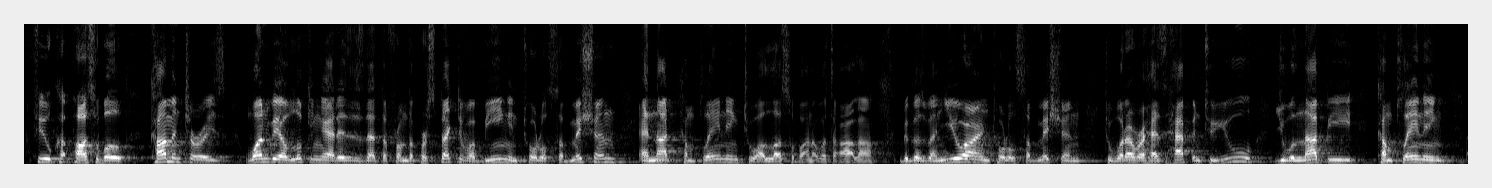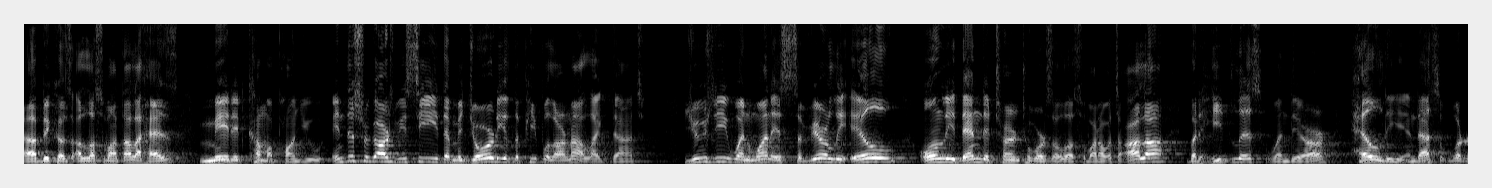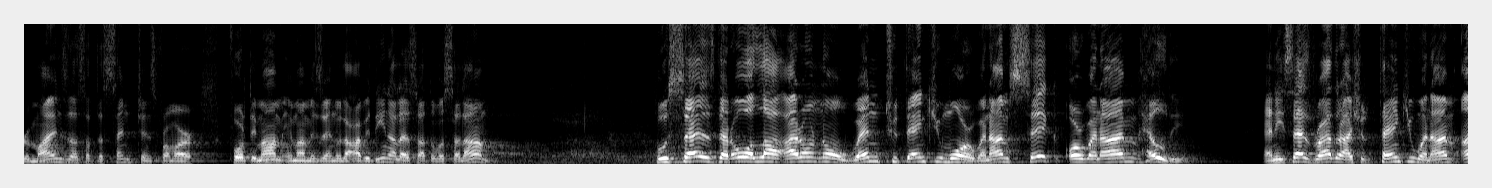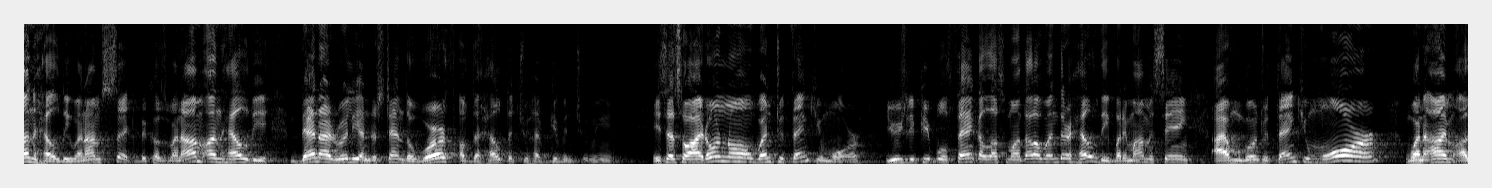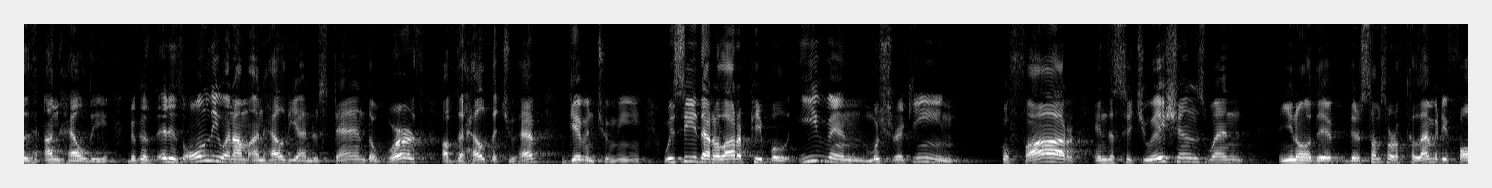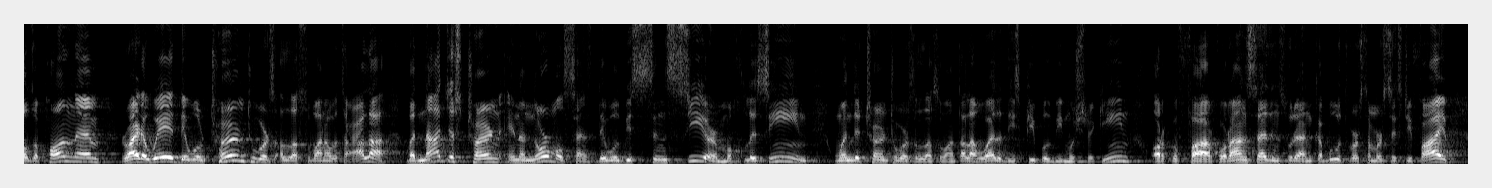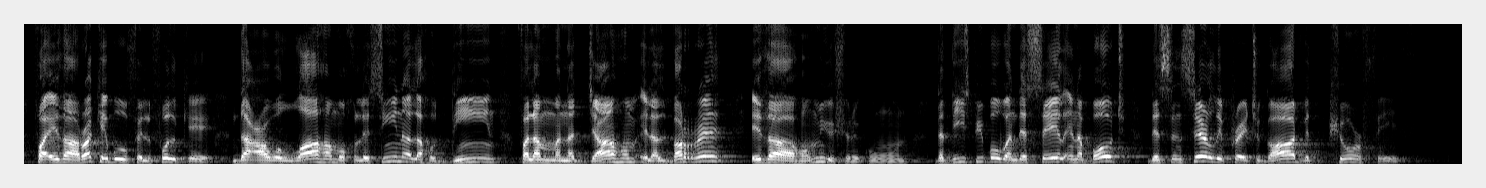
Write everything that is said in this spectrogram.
few possible commentaries. One way of looking at it is that the, from the perspective of being in total submission and not complaining to Allah subhanahu wa ta'ala. Because when you are in total submission to whatever has happened to you, you will not be complaining uh, because Allah subhanahu wa ta'ala has made it come upon you. In this regard, we see the majority of the people are not like that. Usually when one is severely ill, only then they turn towards Allah subhanahu wa ta'ala, but heedless when they are healthy. And that's what reminds us of the sentence from our fourth Imam, Imam Zainul Abidin wasalam, who says that, Oh Allah, I don't know when to thank you more, when I'm sick or when I'm healthy. And he says, rather, I should thank you when I'm unhealthy, when I'm sick, because when I'm unhealthy, then I really understand the worth of the health that you have given to me. He says, So I don't know when to thank you more. Usually people thank Allah subhanahu wa ta'ala when they're healthy. But Imam is saying, I'm going to thank you more when I'm unhealthy. Because it is only when I'm unhealthy I understand the worth of the health that you have given to me. We see that a lot of people, even mushrikeen, kuffar, in the situations when you know, there's some sort of calamity falls upon them, right away they will turn towards Allah subhanahu wa ta'ala, but not just turn in a normal sense. They will be sincere, mukhlisin, when they turn towards Allah subhanahu wa ta'ala, whether these people be mushrikeen or kuffar. Quran says in Surah Ankabut, verse number 65, فَإِذَا رَكِبُوا فِي الْفُلْكِ دَعَوُوا اللَّهَ مُخْلِصِينَ لَهُ الدِّينَ فَلَمَّا نَجَّاهُمْ إِلَى الْبَرِّ إِذَا هُمْ يُشْرِكُونَ that these people, when they sail in a boat, they sincerely pray to God with pure faith.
